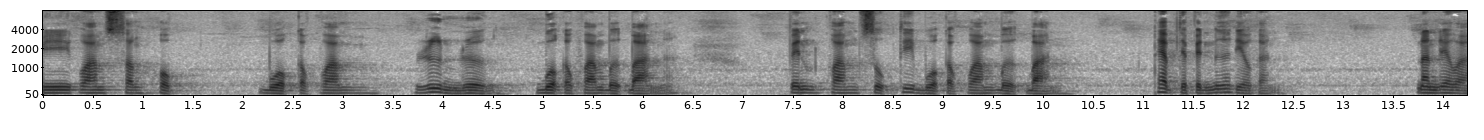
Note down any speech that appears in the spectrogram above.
มีความสงบบวกกับความรื่นเริง บวกกับความเบิกบานนะเป็นความสุขที่บวกกับความเบิกบาน แทบจะเป็นเนื้อเดียวกัน นั่นเรียกว่า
